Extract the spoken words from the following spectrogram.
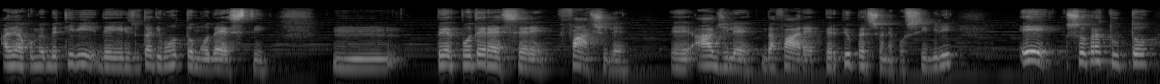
aveva come obiettivi dei risultati molto modesti mm, per poter essere facile, eh, agile da fare per più persone possibili e soprattutto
